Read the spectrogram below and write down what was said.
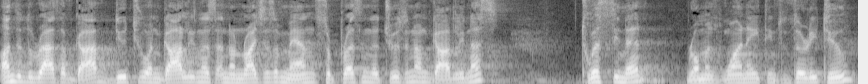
under the wrath of God due to ungodliness and unrighteousness of man, suppressing the truth in ungodliness, twisting it. Romans 1 18 to 32.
